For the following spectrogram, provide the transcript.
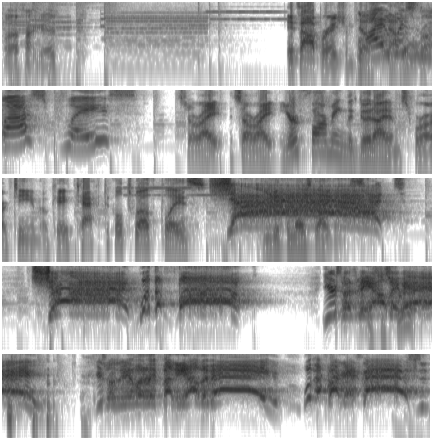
Well, that's not good. It's Operation No, I was last place. It's all right. It's all right. You're farming the good items for our team, okay? Tactical 12th place. Chat! You get the most lightnings. Chat! What the fuck? You're supposed to be helping me! You're supposed to be literally fucking helping me! What the fuck is this?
